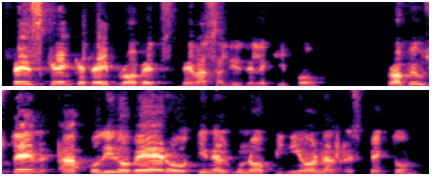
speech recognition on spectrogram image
¿ustedes creen que Dave Roberts deba salir del equipo? Profe, ¿usted ha podido ver o tiene alguna opinión al respecto?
